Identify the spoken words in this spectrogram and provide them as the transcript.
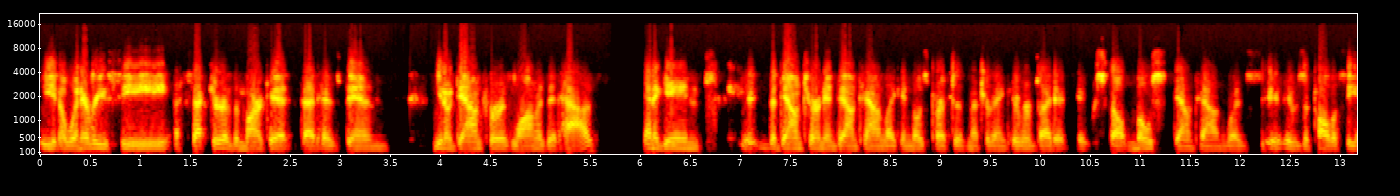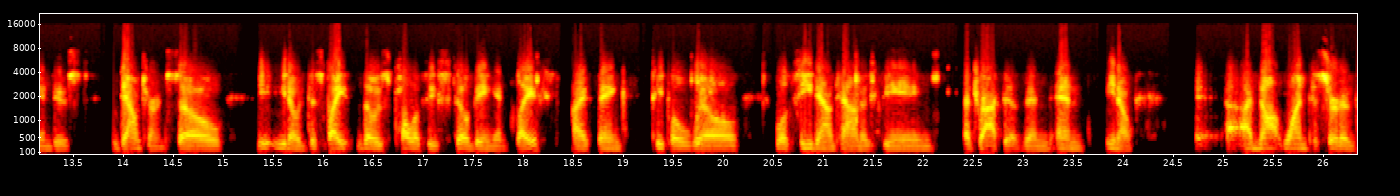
you know, whenever you see a sector of the market that has been you know down for as long as it has, and again, the downturn in downtown, like in most parts of Metro Vancouver, but it, it was felt most downtown was it, it was a policy induced downturn. So, you know, despite those policies still being in place, I think people will will see downtown as being attractive. And and you know, I'm not one to sort of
